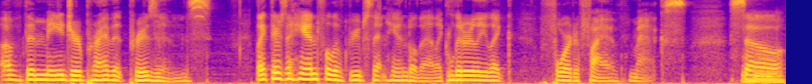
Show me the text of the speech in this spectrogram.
of the major private prisons. Like, there's a handful of groups that handle that. Like, literally, like four to five max. So,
